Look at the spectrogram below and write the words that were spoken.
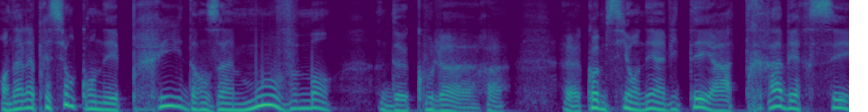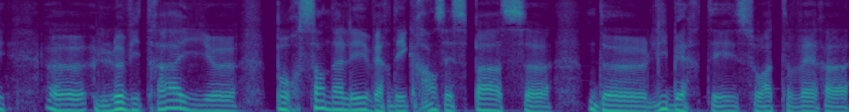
On a l'impression qu'on est pris dans un mouvement de couleurs, euh, comme si on est invité à traverser euh, le vitrail euh, pour s'en aller vers des grands espaces de liberté, soit vers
